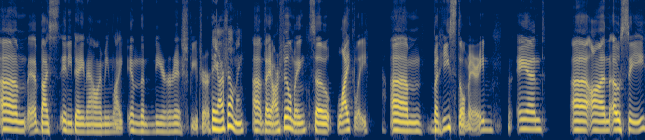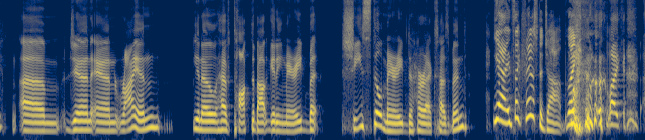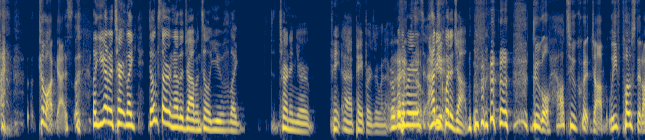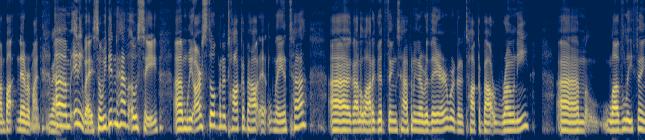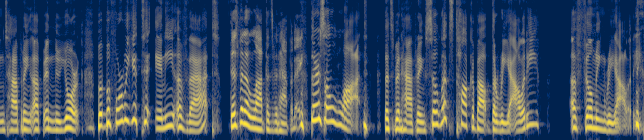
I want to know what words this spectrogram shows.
Um, uh, by any day now, I mean like in the near-ish future. They are filming. Uh, they are filming, so likely. Um, but he's still married. And uh, on OC, um, Jen and Ryan, you know, have talked about getting married, but she's still married to her ex husband. Yeah, it's like finish the job. Like, like, come on, guys. like you got to turn. Like, don't start another job until you've like turned in your pa- uh, papers or whatever, or whatever it is. How do you quit a job? Google how to quit job. Leave posted on bot. Never mind. Right. Um. Anyway, so we didn't have OC. Um. We are still going to talk about Atlanta. Uh. Got a lot of good things happening over there. We're going to talk about RHONY. Um. Lovely things happening up in New York. But before we get to any of that, There's been a lot that's been happening. there's a lot that's been happening. So let's talk about the reality of filming reality.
